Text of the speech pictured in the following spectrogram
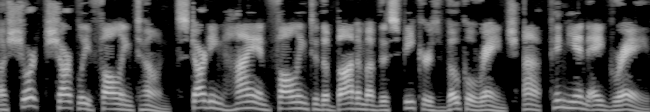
A short, sharply falling tone, starting high and falling to the bottom of the speaker's vocal range, a, pinyin a grave.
